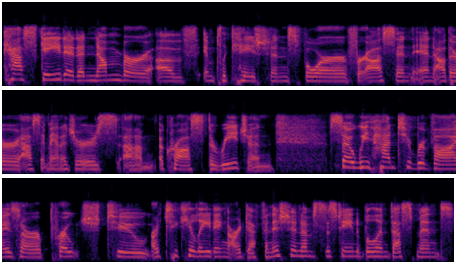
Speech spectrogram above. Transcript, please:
cascaded a number of implications for, for us and, and other asset managers um, across the region. So we've had to revise our approach to articulating our definition of sustainable investment,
